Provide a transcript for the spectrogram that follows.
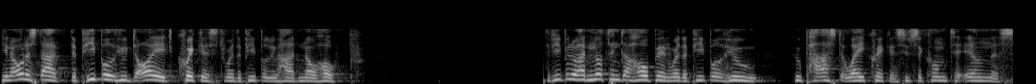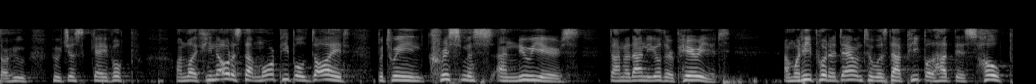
He noticed that the people who died quickest were the people who had no hope. The people who had nothing to hope in were the people who, who passed away quickest, who succumbed to illness, or who, who just gave up on life. He noticed that more people died between Christmas and New Year's than at any other period. And what he put it down to was that people had this hope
